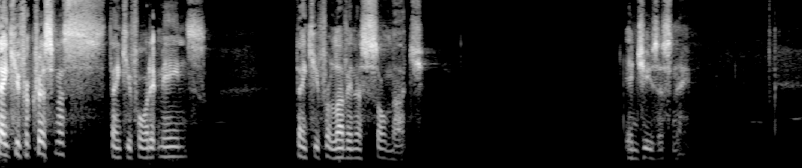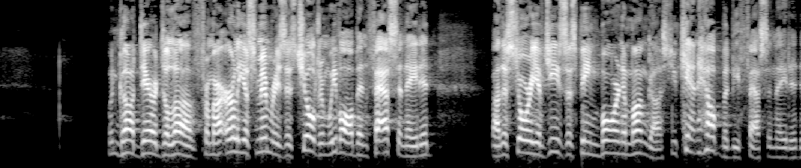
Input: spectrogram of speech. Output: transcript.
Thank you for Christmas. Thank you for what it means. Thank you for loving us so much. In Jesus' name when God dared to love. From our earliest memories as children, we've all been fascinated by the story of Jesus being born among us. You can't help but be fascinated.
